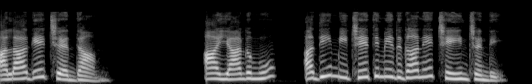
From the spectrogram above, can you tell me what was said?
అలాగే చేద్దాం. ఆ యాగము అది మీ చేతిమీదుగానే చేయించండి.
